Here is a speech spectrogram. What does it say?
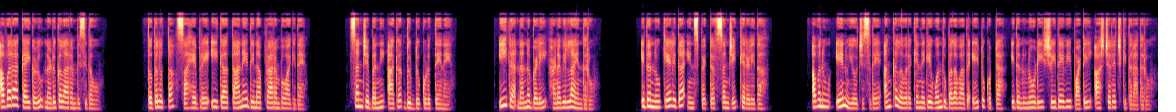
ಅವರ ಕೈಗಳು ನಡುಗಲಾರಂಭಿಸಿದವು. ತೊದಲುತ್ತ, ಸಾಹೇಬ್ರೆ, ಈಗ ತಾನೇ ದಿನ ಪ್ರಾರಂಭವಾಗಿದೆ. ಸಂಜೆ ಬನ್ನಿ, ಆಗ ದುಡ್ಡು ಕೊಡುತ್ತೇನೆ. ಈಗ ನನ್ನ ಬಳಿ ಹಣವಿಲ್ಲ ಎಂದರು. ಇದನ್ನು ಕೇಳಿದ ಇನ್ಸ್ಪೆಕ್ಟರ್ ಸಂಜೆ ಕೆರಳಿದ. ಅವನು ಏನು ಯೋಚಿಸದೆ ಅಂಕಲ್ ಅವರ ಕೆನ್ನೆಗೆ ಒಂದು ಬಲವಾದ ಏಟು ಕೊಟ್ಟ? ಇದನ್ನು ನೋಡಿ ಶ್ರೀದೇವಿ ಪಾಟೀಲ್ ಆಶ್ಚರ್ಯಚಕಿತರಾದರು.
